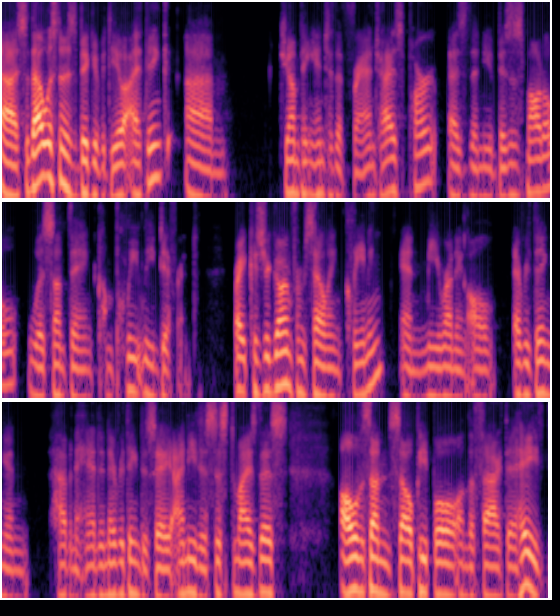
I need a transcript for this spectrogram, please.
Uh, so that wasn't as big of a deal. I think um, jumping into the franchise part as the new business model was something completely different, right? Because you're going from selling cleaning and me running all everything and having a hand in everything to say I need to systemize this. All of a sudden, sell people on the fact that hey,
